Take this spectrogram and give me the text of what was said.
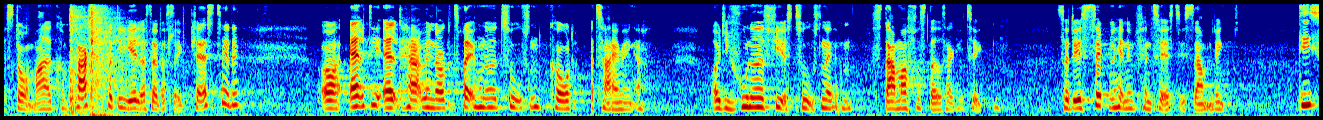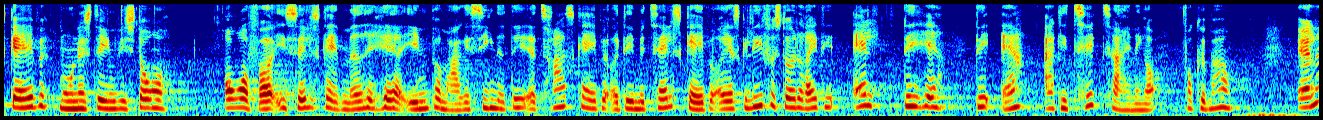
står meget kompakt, fordi ellers er der slet ikke plads til det. Og alt i alt har vi nok 300.000 kort og tegninger. Og de 180.000 af dem stammer fra stadsarkitekten. Så det er simpelthen en fantastisk samling. De skabe, Mona Sten, vi står overfor i selskab med herinde på magasinet, det er træskabe og det er metalskabe, og jeg skal lige forstå det rigtigt. Alt det her, det er arkitekttegninger fra København. Alle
